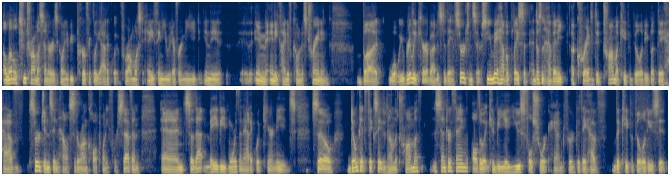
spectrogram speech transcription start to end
a level two trauma center is going to be perfectly adequate for almost anything you would ever need in the in any kind of CONUS training. But what we really care about is do they have surgeons there? So you may have a place that doesn't have any accredited trauma capability, but they have surgeons in house that are on call 24 7. And so that may be more than adequate to your needs. So don't get fixated on the trauma center thing, although it can be a useful shorthand for do they have the capabilities that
